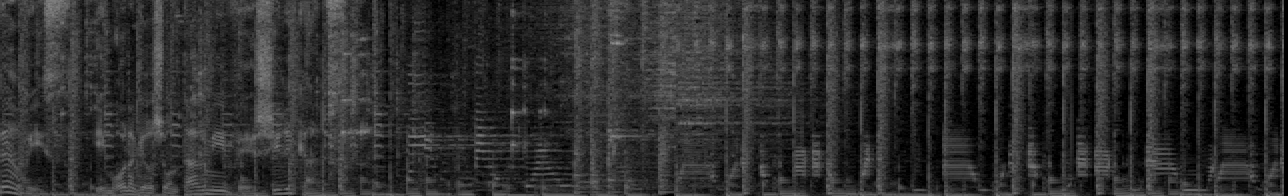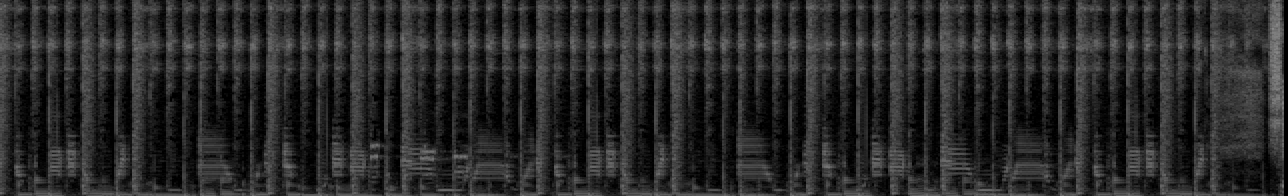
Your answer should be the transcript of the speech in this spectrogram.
סרוויס, עם רונה גרשון תלמי ושירי כץ.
